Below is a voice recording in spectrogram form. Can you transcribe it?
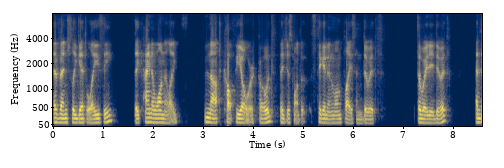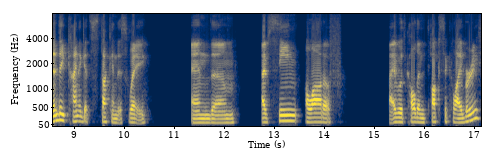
eventually get lazy. They kind of want to like not copy over code. They just want to stick it in one place and do it the way they do it. And then they kind of get stuck in this way. And um, I've seen a lot of, I would call them toxic libraries,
